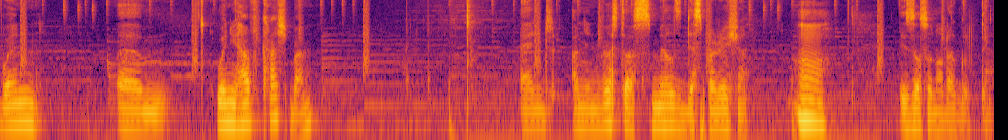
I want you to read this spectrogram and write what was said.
when um, when you have cash burn and an investor smells desperation Mm. is also not a good thing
